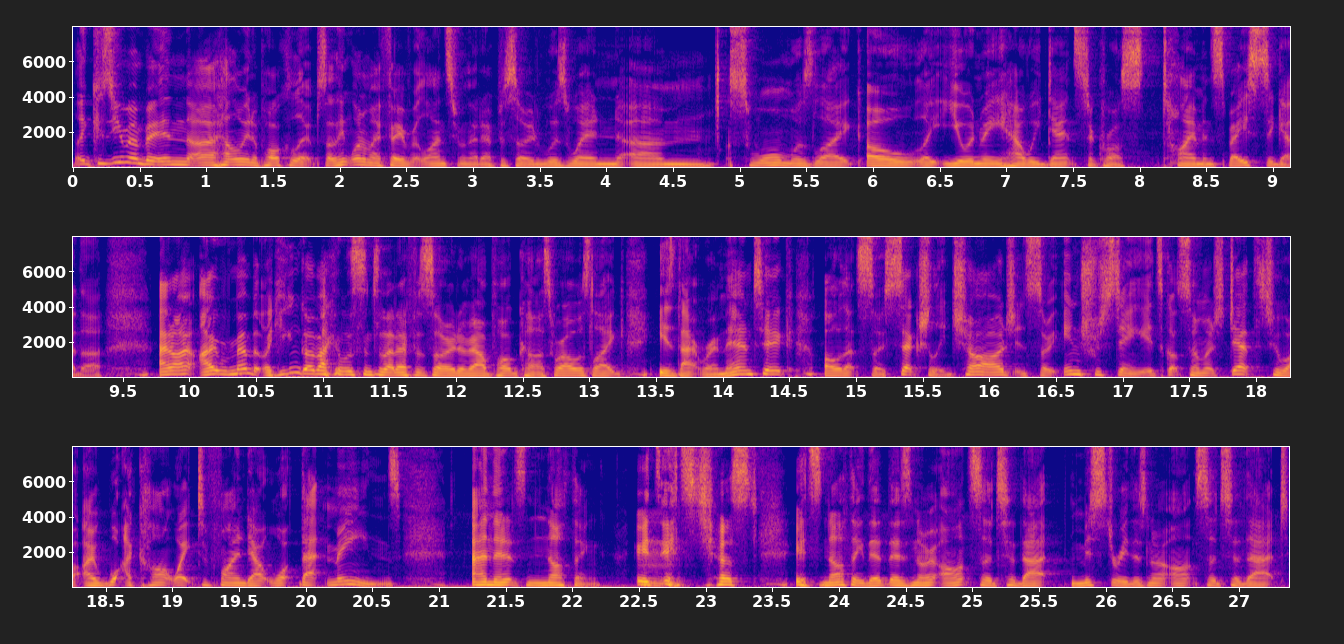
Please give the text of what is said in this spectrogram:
Like, because you remember in uh, Halloween Apocalypse, I think one of my favorite lines from that episode was when um, Swarm was like, "Oh, like you and me, how we danced across time and space together." And I, I remember, like, you can go back and listen to that episode of our podcast where I was like, "Is that romantic? Oh, that's so sexually charged. It's so interesting. It's got so much depth to it. I, I can't wait to find out what that means." And then it's nothing. It's hmm. it's just it's nothing. That there's no answer to that mystery. There's no answer to that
